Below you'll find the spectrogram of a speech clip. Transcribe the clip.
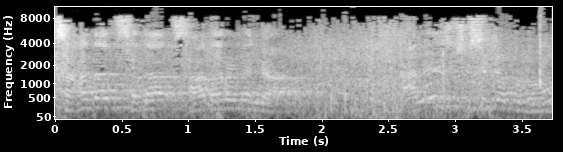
సహదా సదా సాధారణంగా కాలేజ్ చూసేటప్పుడు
